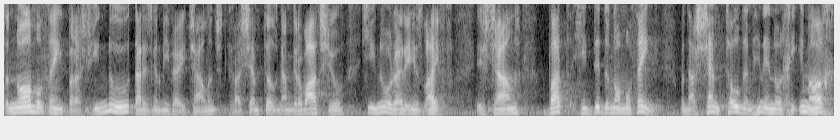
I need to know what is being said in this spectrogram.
the normal thing, but he knew that he's going to be very challenged. If Hashem tells me I'm going to watch you, he knew already his life is challenged. But he did the normal thing. When Hashem told him, Hine nochi imach,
